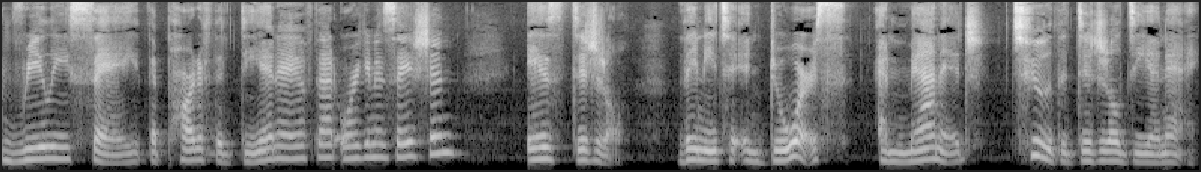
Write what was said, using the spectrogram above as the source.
really say that part of the DNA of that organization is digital. They need to endorse and manage to the digital DNA.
